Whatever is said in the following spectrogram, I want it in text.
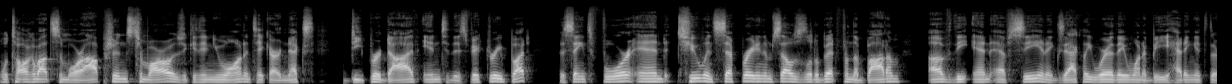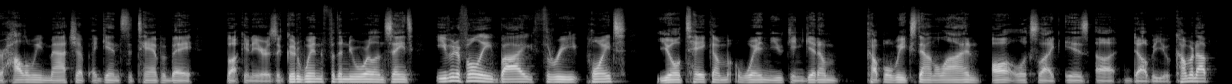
We'll talk about some more options tomorrow as we continue on and take our next deeper dive into this victory. But the Saints four and two and separating themselves a little bit from the bottom of the NFC and exactly where they want to be heading into their Halloween matchup against the Tampa Bay Buccaneers. A good win for the New Orleans Saints, even if only by three points. You'll take them when you can get them. A couple weeks down the line, all it looks like is a W. Coming up,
